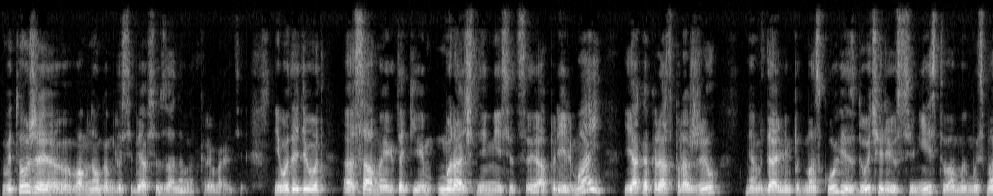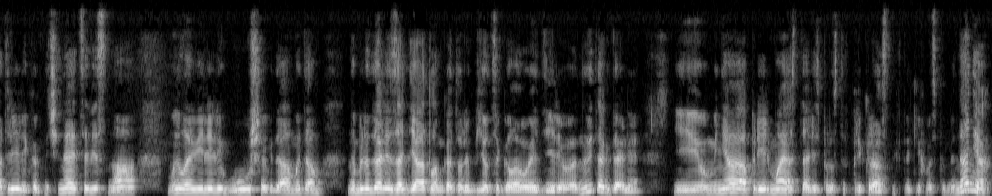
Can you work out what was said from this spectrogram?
вы тоже во многом для себя все заново открываете. И вот эти вот а, самые такие мрачные месяцы апрель-май я как раз прожил в дальнем Подмосковье с дочерью, с семейством, и мы смотрели, как начинается весна, мы ловили лягушек, да, мы там наблюдали за дятлом, который бьется головой о дерево, ну и так далее. И у меня апрель-май остались просто в прекрасных таких воспоминаниях.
